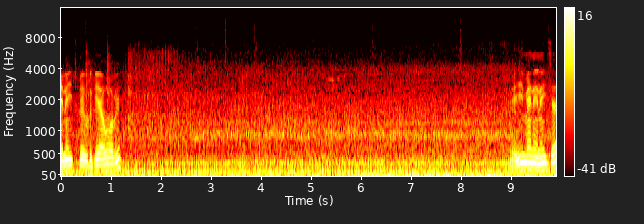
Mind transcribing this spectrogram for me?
एन एच पे उठ गया हूँ अभी। यही मेन एन एच है,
